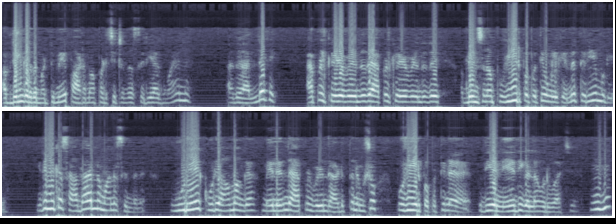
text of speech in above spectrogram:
அப்படிங்கறத மட்டுமே பாடமா படிச்சிட்டு இருந்தா சரியாகுமா என்ன? அது அல்லவே. ஆப்பிள் கீழே விழுந்தது ஆப்பிள் கீழே விழுந்தது அப்படின்னு சொன்னா புவியீர்ப்பை பத்தி உங்களுக்கு என்ன தெரிய முடியும்? இது மிக சாதாரணமான சிந்தனை. ஊரே கூடி ஆமாங்க மேல இருந்து ஆப்பிள் விழுந்த அடுத்த நிமிஷம் புவியீர்ப்பை பத்தின புதிய நேதிகள்லாம் உருவாச்சு. ம்ஹும்.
